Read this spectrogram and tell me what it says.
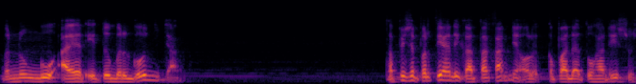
Menunggu air itu bergoncang. Tapi seperti yang dikatakannya oleh kepada Tuhan Yesus,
